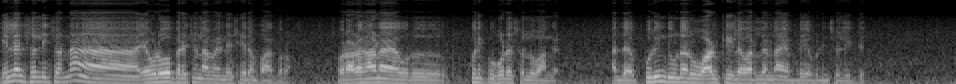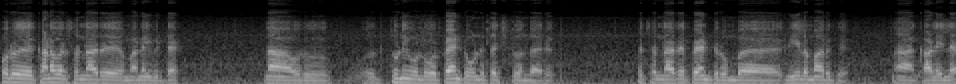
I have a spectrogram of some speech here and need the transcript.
இல்லைன்னு சொல்லி சொன்னா எவ்வளவோ பிரச்சனை நம்ம என்ன செய்யறோம் பார்க்குறோம் ஒரு அழகான ஒரு குறிப்பு கூட சொல்லுவாங்க. அந்த புரிந்துணர்வு வாழ்க்கையில் வரலன்னா எப்படி அப்படின்னு சொல்லிட்டு. ஒரு கணவர் சொன்னார் மனைவிட்ட நான் ஒரு துணி ஒன்று ஒரு பேண்ட் ஒன்று தைச்சிட்டு வந்தார். இப்போ சொன்னார் பேண்ட்டு ரொம்ப நீளமாக இருக்குது நான் காலையில்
